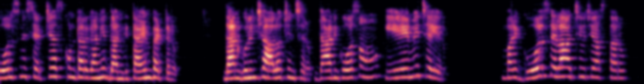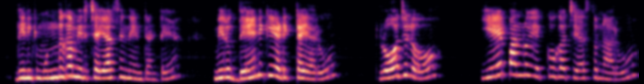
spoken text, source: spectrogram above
గోల్స్ని సెట్ చేసుకుంటారు కానీ దానికి టైం పెట్టరు. దాని గురించి ఆలోచించరు. దానికోసం ఏమీ చేయరు. మరి గోల్స్ ఎలా అచీవ్ చేస్తారు? దీనికి ముందుగా మీరు చేయాల్సింది ఏంటంటే మీరు దేనికి అడిక్ట్ అయ్యారు? రోజులో ఏ పనులు ఎక్కువగా చేస్తున్నారు?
